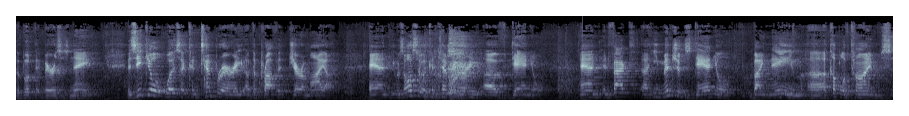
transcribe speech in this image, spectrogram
the book that bears his name. Ezekiel was a contemporary of the prophet Jeremiah, and he was also a contemporary of Daniel. And in fact, uh, he mentions Daniel by name uh, a couple of times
